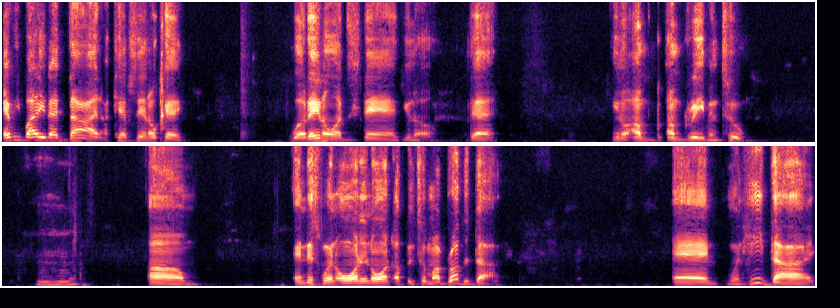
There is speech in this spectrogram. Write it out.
everybody that died, I kept saying, okay, well they don't understand, you know that, you know I'm I'm grieving too. Mm-hmm. Um, and this went on and on up until my brother died. And when he died,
